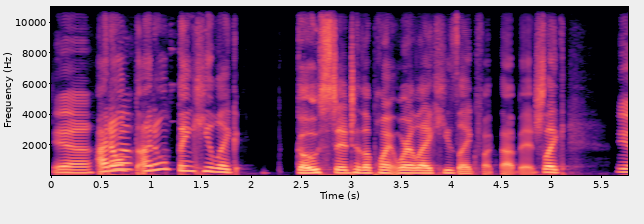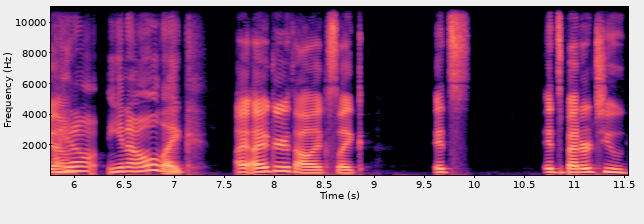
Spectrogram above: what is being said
Yeah, I don't I don't think he like ghosted to the point where like he's like fuck that bitch. Like Yeah, I don't you know like I, I agree with Alex. Like, it's it's better to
